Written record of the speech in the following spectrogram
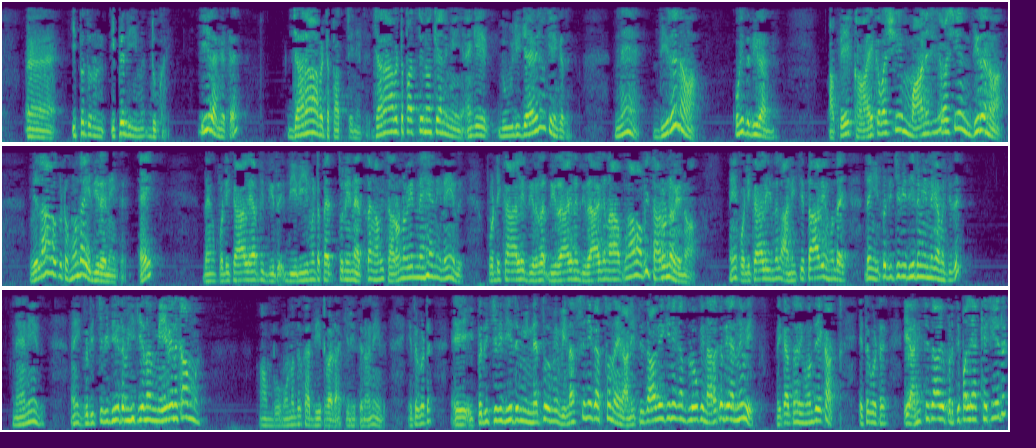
ඉපදුණු ඉපදීම දුකයි. ඊළඟට ජරාවටපත් වෙන එක. ජරාවටපත් වෙනවා කියන්නේ මේ ඇඟේ දූලි ගෑවෙනවා කියන එකද? නෑ. දිරනවා. කොහෙද දිරන්නේ? අපේ කායික වශයෙන් මානසික වශයෙන් දිරනවා. වෙලාවකට හොඳයි දිරන එක. ඇයි? දැන් පොඩි කාලේ අපි දිරීමට පැත්තුනේ නැත්නම් අපි තරුණ වෙන්නේ නැහැනේ නේද? පොඩි කාලේ දිරාගෙන දිරාගෙන ආපුවාම අපි තරුණ වෙනවා. මේ පොඩි කාලේ ඉඳලා අනිත්‍යතාවයෙන් හොඳයි. දැන් ඉපදිච්ච විදිහටම ඉන්න කැමතිද? නෑ නේද? අනේ ඉපදිච්ච විදිහටම හිටියනම් මේ වෙනකම්ම අම්බෝ මොනද කදීට වඩා කියලා හිතනවා නේද? එතකොට ඒ ඉපදිච්ච විදිහටම ඉන්නේ නැතුව මේ වෙනස් වෙන එකත් හොඳයි. අනිත්‍යතාවය කියන එකත් ලෝකේ නරක දෙයක් නෙවෙයි. මේකත් හරි හොඳ එකක්. එතකොට ඒ අනිත්‍යතාවයේ ප්‍රතිඵලයක් හැටියට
